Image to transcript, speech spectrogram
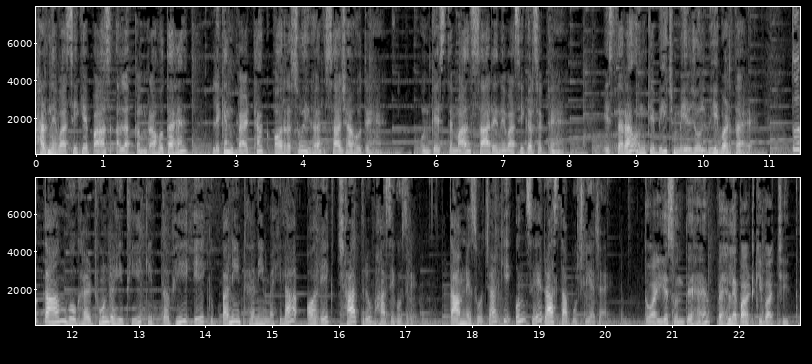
हर निवासी के पास अलग कमरा होता है, लेकिन बैठक और रसोई घर साझा होते हैं। उनके इस्तेमाल सारे निवासी कर सकते हैं। इस तरह उनके बीच मेलजोल भी बढ़ता है। तो ताम वो घर ढूंढ रही थी कि तभी एक बनी ठनी महिला और एक छात्र वहाँ से गुजरे। ताम ने सोचा कि उनसे रास्ता पूछ लिया जाए। तो आइए सुनते हैं पहले पाठ की बातचीत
